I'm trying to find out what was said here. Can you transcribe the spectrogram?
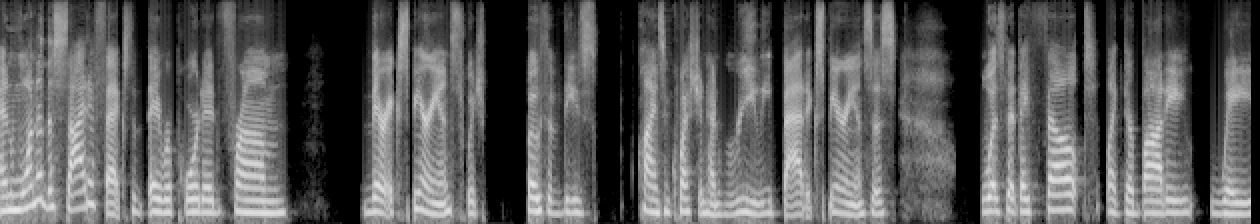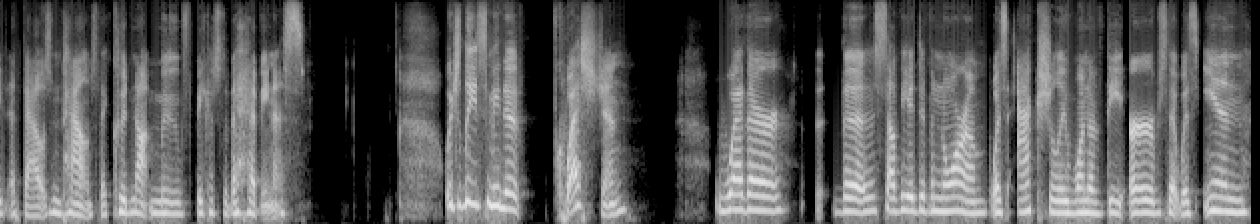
and one of the side effects that they reported from their experience, which both of these clients in question had really bad experiences, was that they felt like their body weighed a thousand pounds. They could not move because of the heaviness. Which leads me to question whether the salvia divinorum was actually one of the herbs that was in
